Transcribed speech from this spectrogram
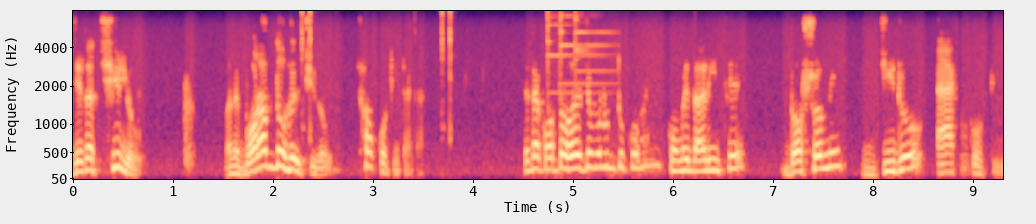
যেটা ছিল মানে বরাদ্দ হয়েছিল ছ কোটি টাকা। সেটা কত হয়েছে বলুন তো কমে? কমে দাঁড়িয়েছে দশমিক জিরো এক কোটি।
